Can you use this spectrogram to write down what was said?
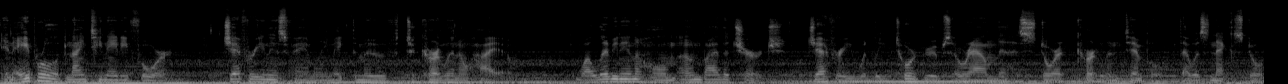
In April of 1984, Jeffrey and his family make the move to Kirtland, Ohio. While living in a home owned by the church, Jeffrey would lead tour groups around the historic Kirtland Temple that was next door.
